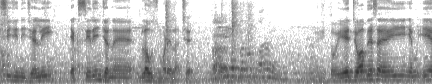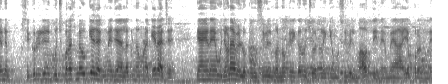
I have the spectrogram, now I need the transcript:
ઇસીજીની જેલી એક સિરિંજ અને ગ્લવ્સ મળેલા છે. તો એ જ જવાબ દેશે. એ એમ એ એમને સિક્યુરિટીની પૂછપરછમાં એવું કહે છે કે મેં જ્યાં લગ્ન હમણાં કર્યા છે ત્યાં એણે એવું જણાવેલું કે હું સિવિલમાં નોકરી કરું છું એટલે કે હું સિવિલમાં આવતી ને મેં આ એપ્રન ને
